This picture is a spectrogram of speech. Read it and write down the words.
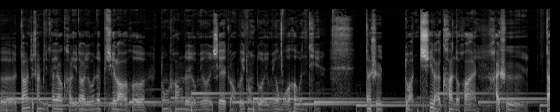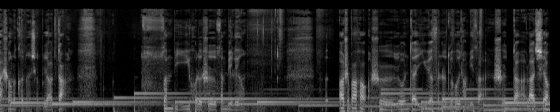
呃，当然这场比赛要考虑到尤文的疲劳和东窗的有没有一些转会动作，有没有磨合问题。但是短期来看的话，还是大胜的可能性比较大，三比一或者是三比零。二十八号是尤文在一月份的最后一场比赛，是打拉齐奥。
